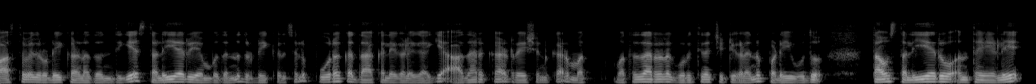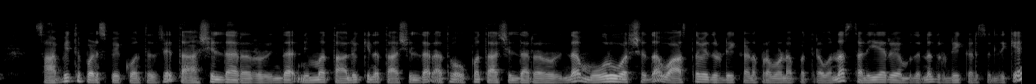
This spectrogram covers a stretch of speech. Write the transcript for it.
ವಾಸ್ತವ್ಯ ದೃಢೀಕರಣದೊಂದಿಗೆ ಸ್ಥಳೀಯರು ಎಂಬುದನ್ನು ದೃಢೀಕರಿಸಲು ಪೂರಕ ದಾಖಲೆಗಳಿಗಾಗಿ ಆಧಾರ್ ಕಾರ್ಡ್, ರೇಷನ್ ಕಾರ್ಡ್ ಮತ್ ಮತದಾರರ ಗುರುತಿನ ಚೀಟಿಗಳನ್ನು ಪಡೆಯುವುದು. ತಾವು ಸ್ಥಳೀಯರು ಅಂತ ಹೇಳಿ ಸಾಬೀತುಪಡಿಸಬೇಕು ಅಂತಂದರೆ ತಹಶೀಲ್ದಾರರಿಂದ ನಿಮ್ಮ ತಾಲೂಕಿನ ತಹಶೀಲ್ದಾರ್ ಅಥವಾ ಉಪ ತಹಶೀಲ್ದಾರರಿಂದ ಮೂರು ವರ್ಷದ ವಾಸ್ತವ್ಯ ದೃಢೀಕರಣ ಪ್ರಮಾಣ ಪತ್ರವನ್ನು ಸ್ಥಳೀಯರು ಎಂಬುದನ್ನು ದೃಢೀಕರಿಸಲಿಕ್ಕೆ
